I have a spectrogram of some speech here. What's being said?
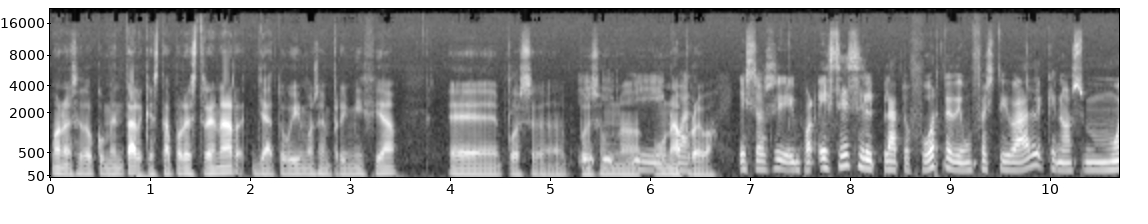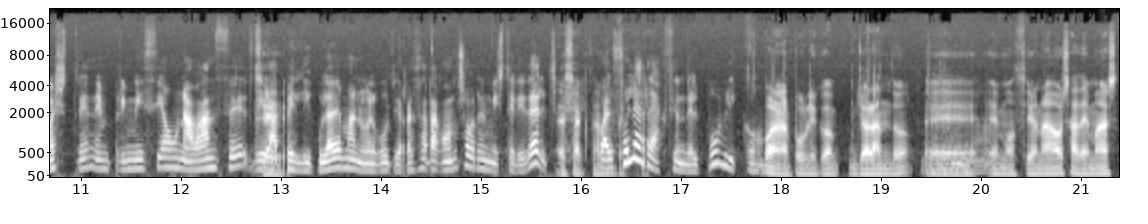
bueno, ese documental que está por estrenar ya tuvimos en primicia eh, pues, eh, pues una, una prueba. Eso sí, ese es el plato fuerte de un festival, que nos muestren en primicia un avance de la película de Manuel Gutiérrez Aragón sobre el Misterio del Exactamente. ¿Cuál fue la reacción del público? Bueno, el público llorando, eh, emocionados, además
